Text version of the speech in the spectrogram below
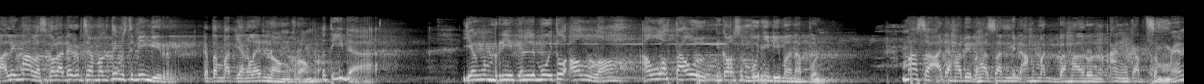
Paling malas kalau ada kerja bakti mesti minggir ke tempat yang lain nongkrong. Oh, tidak. Yang memberi ilmu itu Allah. Allah tahu engkau sembunyi di mana pun. Masa ada Habib Hasan bin Ahmad Baharun angkat semen,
